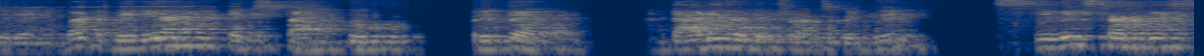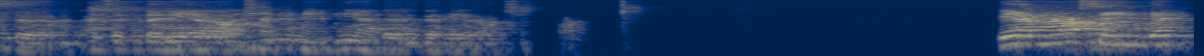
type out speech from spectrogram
biryani. But biryani takes time to prepare. That is the difference between civil service uh, as a career option and any other career option. We are not saying that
